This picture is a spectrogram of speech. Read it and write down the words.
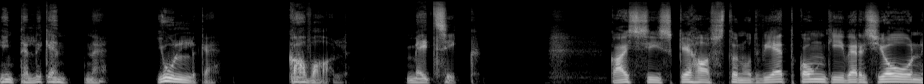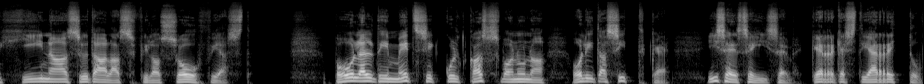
intelligentne, julge, kaval, metsik. kassis kehastunud Vietkongi versioon Hiina sõdalasfilosoofiast. pooleldi metsikult kasvanuna oli ta sitke, iseseisev, kergesti ärrituv,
